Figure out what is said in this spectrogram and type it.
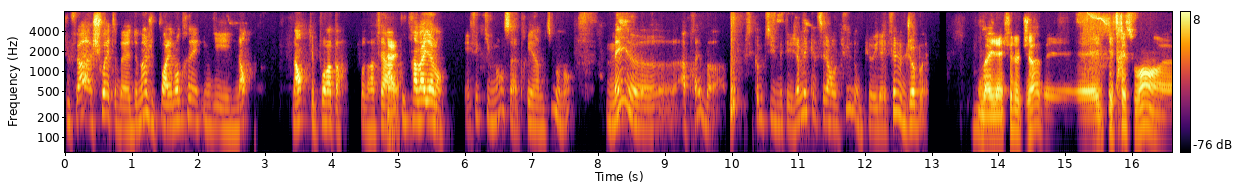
Je lui fais Ah, chouette, bah, demain, je vais pouvoir aller m'entraîner. Il me dit Non, non, tu ne pourras pas. Il faudra faire un petit travail avant. Effectivement, ça a pris un petit moment. Mais euh, après, bah, c'est comme si je m'étais jamais cassé la rotule. Donc, euh, il avait fait le job. Bah, il avait fait le job. Et, très souvent, euh,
